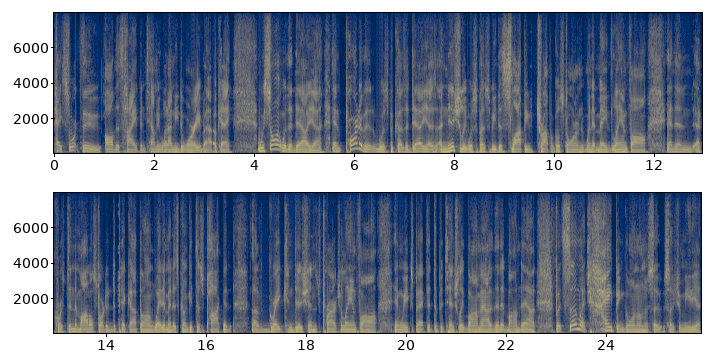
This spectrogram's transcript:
hey, sort through all this hype and tell me what I need to worry about. Okay. We saw it with Idalia, and part of it was because Idalia initially was supposed to be this sloppy tropical storm when it made landfall. And then, of course, then the model started to pick up on wait a minute, it's going to get this pocket of great conditions prior to landfall, and we expect it to potentially bomb out, and then it bombed out. But so much hyping going on in so, social media.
